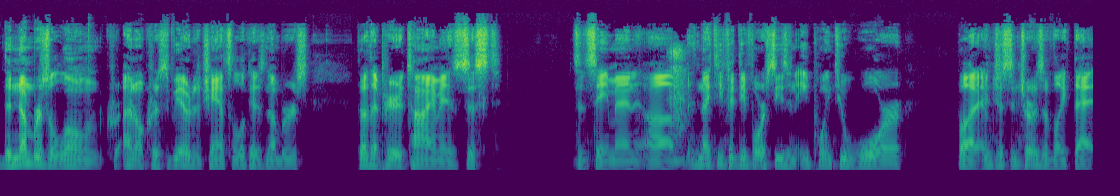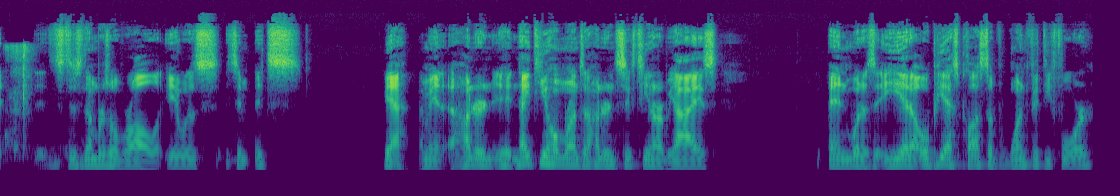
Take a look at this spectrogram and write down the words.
the numbers alone. I don't know, Chris. If you had a chance to look at his numbers throughout that period of time, it's just it's insane, man. Um, 1954 season, 8.2 WAR, but and just in terms of like that, his numbers overall, it was it's it's yeah. I mean, 100, 19 home runs, 116 RBIs and what is it? He had an OPS plus of 154.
